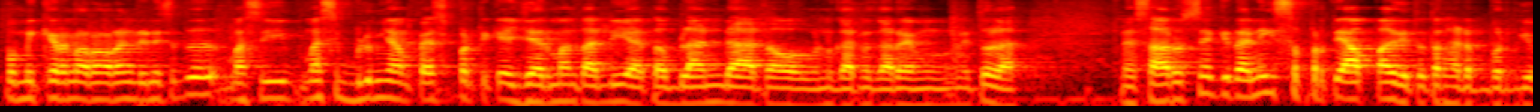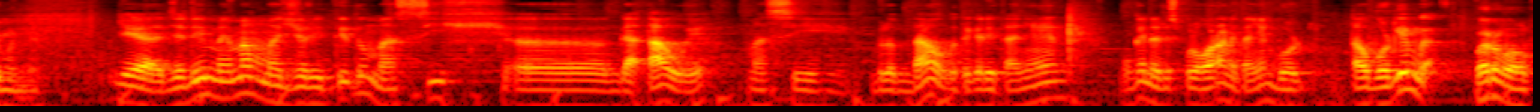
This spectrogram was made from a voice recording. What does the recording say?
pemikiran orang-orang Indonesia itu masih masih belum nyampe seperti kayak Jerman tadi atau Belanda atau negara-negara yang itulah. Nah seharusnya kita ini seperti apa gitu terhadap board game ini? Ya, jadi memang majority itu masih eh, nggak tahu ya, masih belum tahu ketika ditanyain. Mungkin dari 10 orang ditanyain board, tahu board game nggak? Werewolf.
